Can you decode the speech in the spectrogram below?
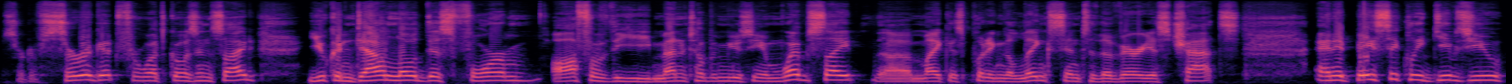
sort of surrogate for what goes inside. You can download this form off of the Manitoba Museum website. Uh, Mike is putting the links into the various chats. And it basically gives you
